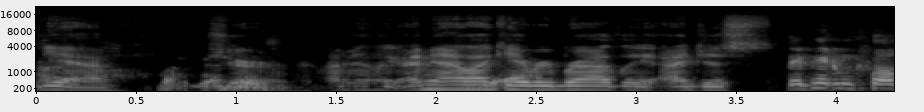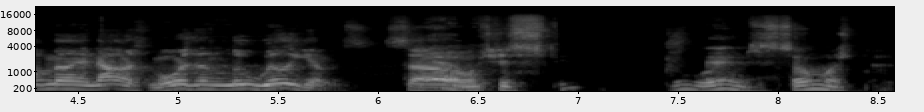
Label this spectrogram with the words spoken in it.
Oh, yeah, sure. I mean, like, I mean, I like yeah. Avery Bradley. I just they paid him twelve million dollars more than Lou Williams. So yeah, which is Lou Williams is so much better.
